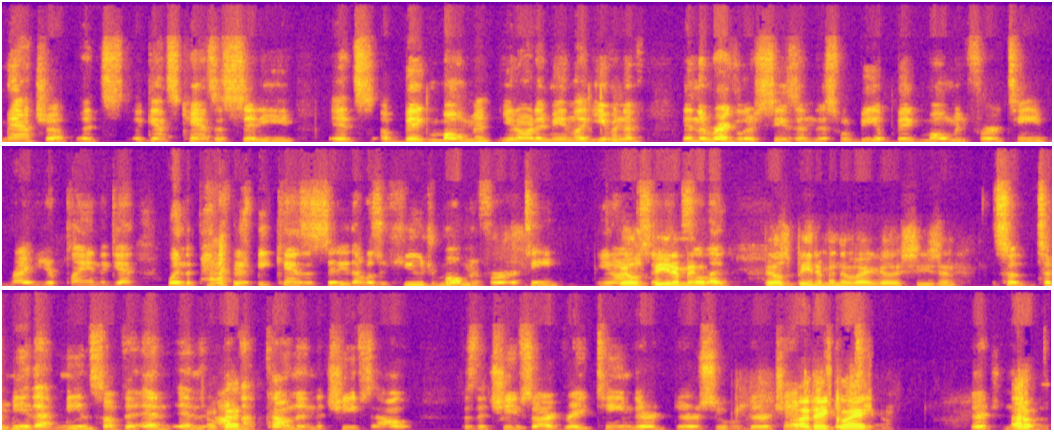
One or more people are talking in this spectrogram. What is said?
matchup it's against kansas city it's a big moment you know what i mean like even if in the regular season this would be a big moment for a team right you're playing again when the packers beat kansas city that was a huge moment for our team you know Bills beat them so in- like Bills beat them in the regular season. so to me that means something and and Okay. i'm not counting the chiefs out because the chiefs are a great team they're they're super they're a Are they great? They're, I don't-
